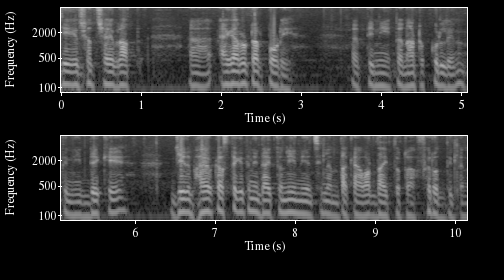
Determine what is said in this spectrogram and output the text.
যে এরশাদ সাহেব রাত এগারোটার পরে তিনি একটা নাটক করলেন, তিনি ডেকে যে ভাইয়ের কাছ থেকে তিনি দায়িত্ব নিয়ে নিয়েছিলেন, তাকে আবার দায়িত্বটা ফেরত দিলেন।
